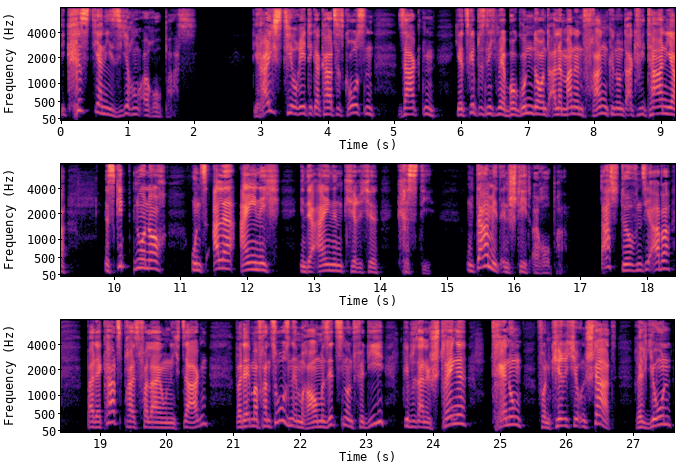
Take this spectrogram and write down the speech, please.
die Christianisierung Europas. Die Reichstheoretiker Karls des Großen sagten, jetzt gibt es nicht mehr Burgunder und Alemannen, Franken und Aquitanier, es gibt nur noch uns alle einig in der einen Kirche Christi. Und damit entsteht Europa. Das dürfen Sie aber bei der Karlspreisverleihung nicht sagen, weil da immer Franzosen im Raume sitzen und für die gibt es eine strenge Trennung von Kirche und Staat. Religion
